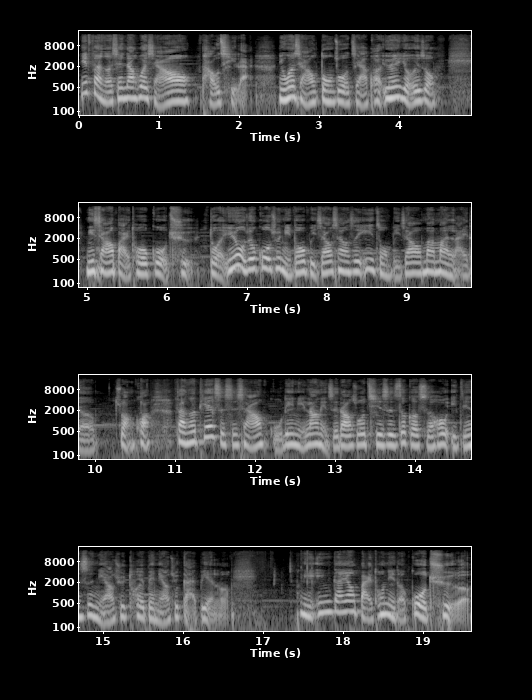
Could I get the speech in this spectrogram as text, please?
你反而现在会想要跑起来，你会想要动作加快，因为有一种你想要摆脱过去。对，因为我觉得过去你都比较像是一种比较慢慢来的状况，反而天使是想要鼓励你，让你知道说，其实这个时候已经是你要去蜕变，你要去改变了。你应该要摆脱你的过去了，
